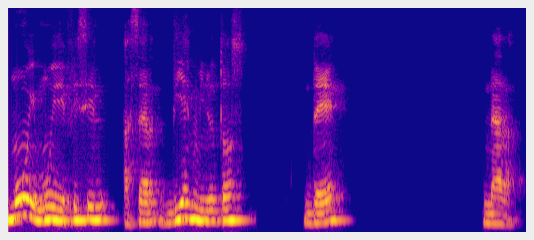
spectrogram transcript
muy, muy difícil hacer 10 minutos de nada,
